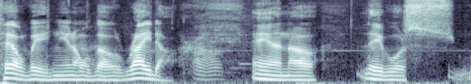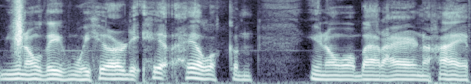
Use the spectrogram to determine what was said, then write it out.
television, you know the radar, Uh-huh. and uh, there was you know they, we heard it hit Helicon, you know about an hour and a half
